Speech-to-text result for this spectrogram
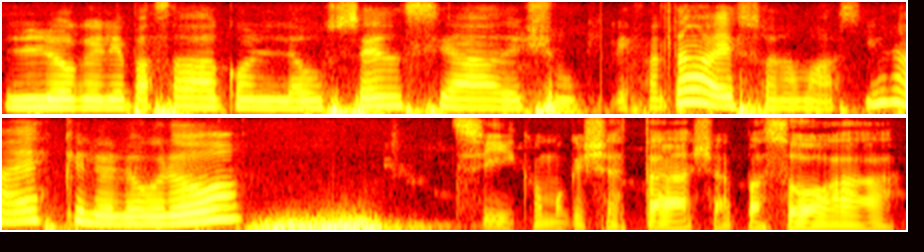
lo que le pasaba con la ausencia de Yuki. Le faltaba eso nomás. Y una vez que lo logró, Sí, como que ya está, ya pasó a...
